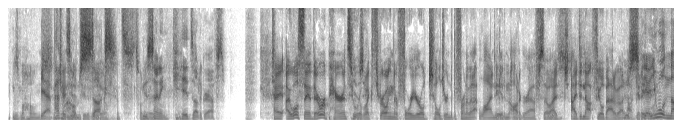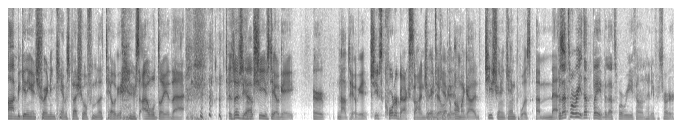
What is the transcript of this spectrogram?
It was Mahomes. Yeah, in Patrick case Mahomes see the video. sucks. It's, it's He was signing kids autographs. Hey, I will say there were parents who were like throwing their four-year-old children to the front of that line to get an autograph. So I, I did not feel bad about not getting. Yeah, one. you will not be getting a training camp special from the tailgaters. I will tell you that. Especially from Yep. Chiefs tailgate or not tailgate. Chiefs quarterback signed to the Training tailgate. camp. Oh my god, Chiefs training camp was a mess. But that's where we that wait, but that's where we found Henny for starter.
